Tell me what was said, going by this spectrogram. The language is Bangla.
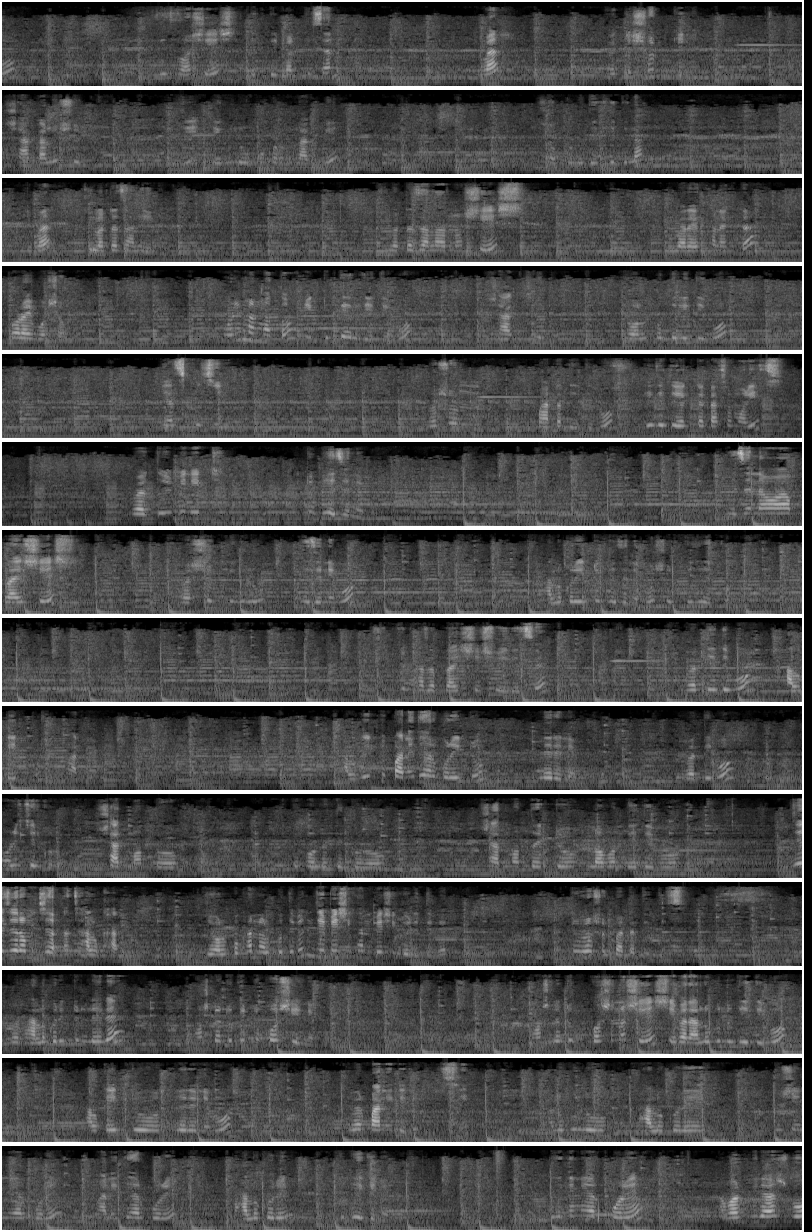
ধোয়া শেষ, দেখতেই পারতেছেন। এবার একটা শুটকি, শাক আলু শুটকি যে এগুলো উপকরণ লাগবে। সবগুলো দেখিয়ে দিলাম। এবার চুলাটা জ্বালিয়ে নেব। চুলাটা জ্বালানো শেষ। এবার এখন একটা কড়াই বসাবো। পরিমাণ মতো একটু তেল দিয়ে দেব। শাক অল্প তেলে দেব। পেঁয়াজ কুচি, রসুন বাটা দিয়ে দেব। এই যে একটা কাঁচামরিচ। এবার দুই মিনিট একটু ভেজে নেব। ভেজে নেওয়া প্রায় শেষ। এবার শুটকিগুলো ভেজে নেব। ভালো করে একটু ভেজে নেব শুটকি যেহেতু। ভাজা প্রায় শেষ হয়ে গেছে। এবার দিয়ে দেবো হালকা একটু পানি। হালকা একটু পানি দেওয়ার পরে একটু নেড়ে নেব। এবার দিব মরিচের গুঁড়ো, স্বাদ মতো হলুদের গুঁড়ো, স্বাদ মতো একটু লবণ দিয়ে দেবো। যে যেরকম ঝাল খান। যে অল্প খান, অল্প দেবেন, যে বেশি খান, বেশি করে দেবেন। একটু রসুন বাটা দিয়ে দিচ্ছি। এবার ভালো করে একটু লেড়ে মশলাটুকু একটু কষিয়ে নেব। মশলাটুকু কষানো শেষ, এবার আলুগুলো দিয়ে দিব। হালকা একটু লেড়ে নেব। এবার পানি দিয়ে দিচ্ছি। আলুগুলো ভালো করে কষিয়ে নেওয়ার পরে, পানি দেওয়ার পরে ভালো করে ঢেকে নেব। নেওয়ার পরে আবার ফিরে আসব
